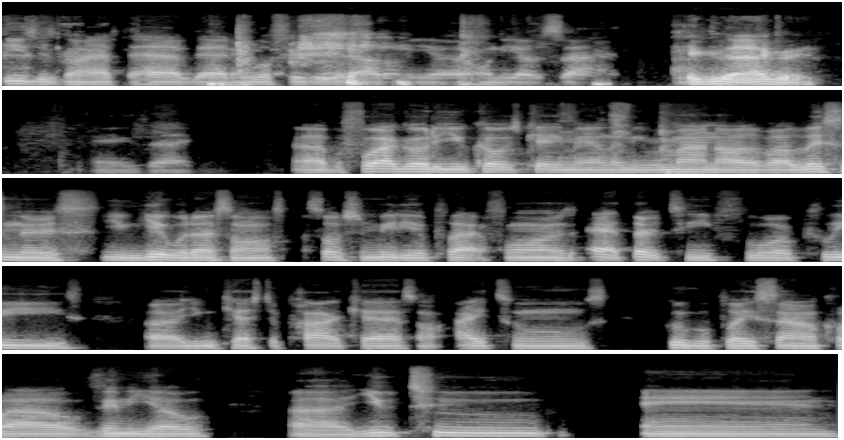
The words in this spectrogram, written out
he's just gonna have to have that, and we'll figure it out on the uh, on the other side. Exactly. Exactly. Uh, before I go to you, Coach K, man, let me remind all of our listeners you can get with us on social media platforms at 13th Floor, please. Uh, you can catch the podcast on iTunes, Google Play, SoundCloud, Vimeo, uh, YouTube, and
